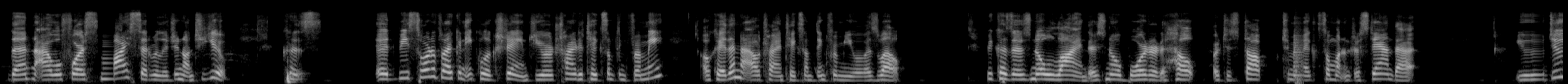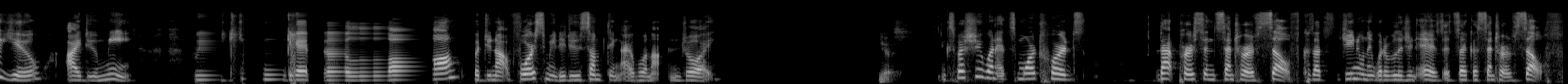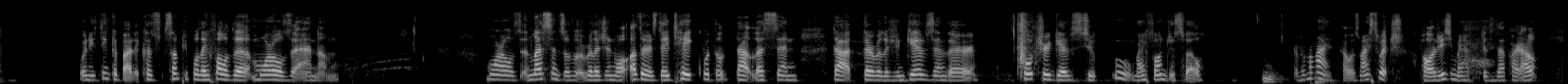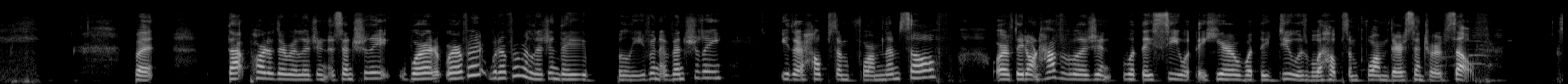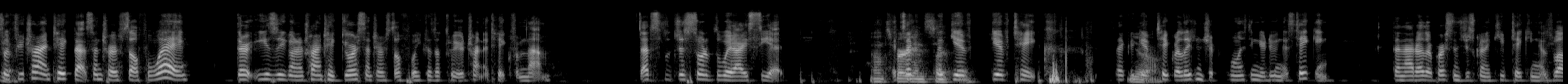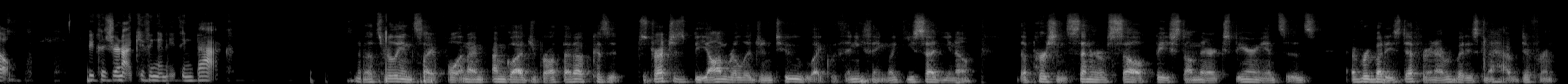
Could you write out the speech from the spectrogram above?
then I will force my said religion onto you, because it'd be sort of like an equal exchange. You're trying to take something from me. Okay, then I'll try and take something from you as well. Because there's no line, there's no border to help or to stop to make someone understand that you do you, I do me. We can get along, but do not force me to do something I will not enjoy. Yes. Especially when it's more towards that person's center of self, because that's genuinely what a religion is. It's like a center of self when you think about it, because some people they follow the morals and um, morals and lessons of a religion, while others they take what the, that lesson that their religion gives and their culture gives to. Ooh, my phone just fell. Ooh. Never mind, that was my switch. Apologies, you may have to edit that part out. But that part of their religion, essentially, where, wherever whatever religion they believe in, eventually either helps them form themselves or if they don't have a religion what they see what they hear what they do is what helps them form their center of self so Yeah. if you try and take that center of self away they're easily going to try and take your center of self away because that's what you're trying to take from them that's just sort of the way i see it No, it's it's very like insightful. a give give take it's like a Yeah. give take relationship the only thing you're doing is taking then that other person's just going to keep taking as well because you're not giving anything back No, that's really insightful. And I'm, I'm glad you brought that up because it stretches beyond religion too, like with anything. Like you said, you know, the person's center of self based on their experiences. Everybody's different. Everybody's going to have different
